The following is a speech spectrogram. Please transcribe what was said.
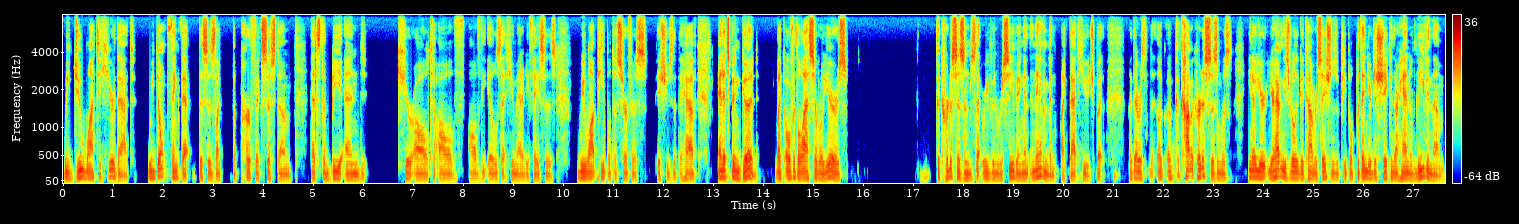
we do want to hear that. We don't think that this is like the perfect system that's the be end cure all to all of all of the ills that humanity faces. We want people to surface issues that they have. And it's been good. Like over the last several years, the criticisms that we've been receiving, and, and they haven't been like that huge, but like there was a, a common criticism was, you know, you're you're having these really good conversations with people, but then you're just shaking their hand and leaving them.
